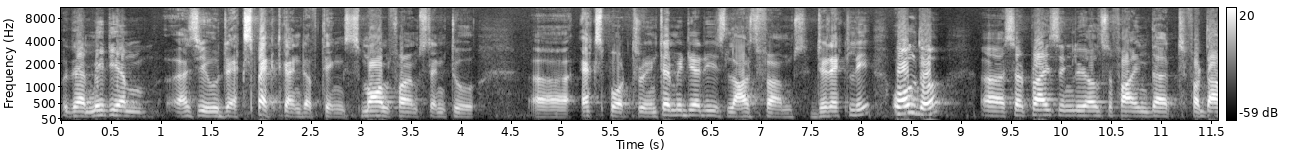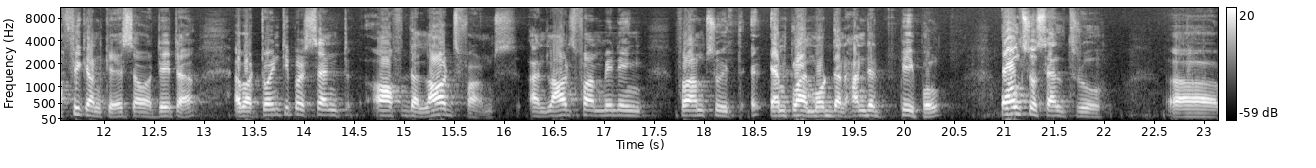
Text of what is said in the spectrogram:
the medium, as you would expect kind of things, small firms tend to uh, export through intermediaries, large firms directly. Although, uh, surprisingly, also find that for the African case, our data, about 20% of the large firms, and large firm meaning firms with employ more than 100 people, also sell through uh,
